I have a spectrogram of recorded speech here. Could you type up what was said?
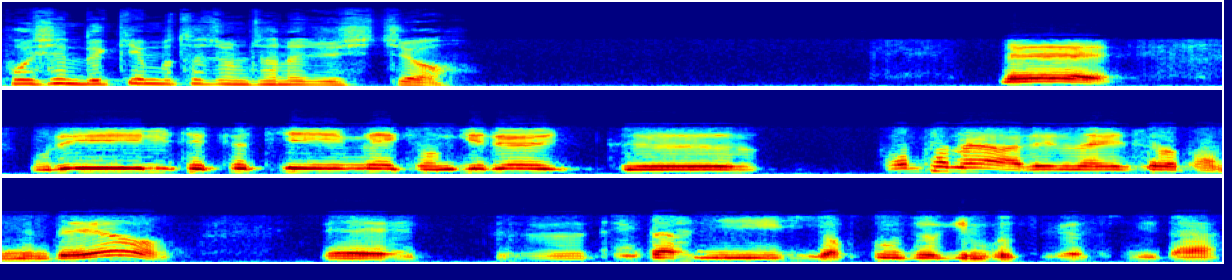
보신 느낌부터 좀 전해주시죠. 네, 우리 대표팀의 경기를 그 판타나 아레나에서 봤는데요. 네, 그 대단히 역동적인 모습이었습니다.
